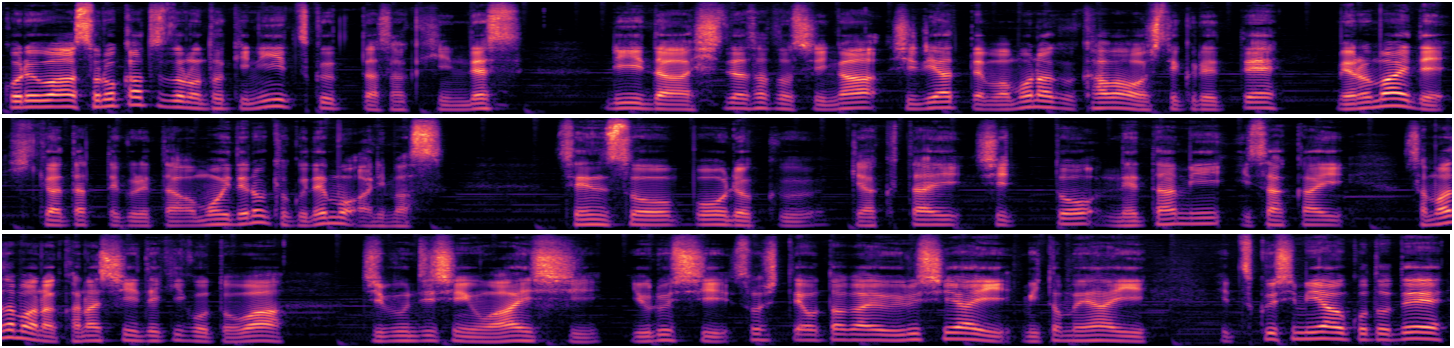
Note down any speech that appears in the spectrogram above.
これはソロ活動の時に作った作品です。リーダー石田聡が知り合って間もなくカバーをしてくれて、目の前で弾き語ってくれた思い出の曲でもあります。戦争、暴力、虐待、嫉妬、妬み、いさかい、様々な悲しい出来事は自分自身を愛し、許し、そしてお互いを許し合い、認め合い、慈しみ合うことで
